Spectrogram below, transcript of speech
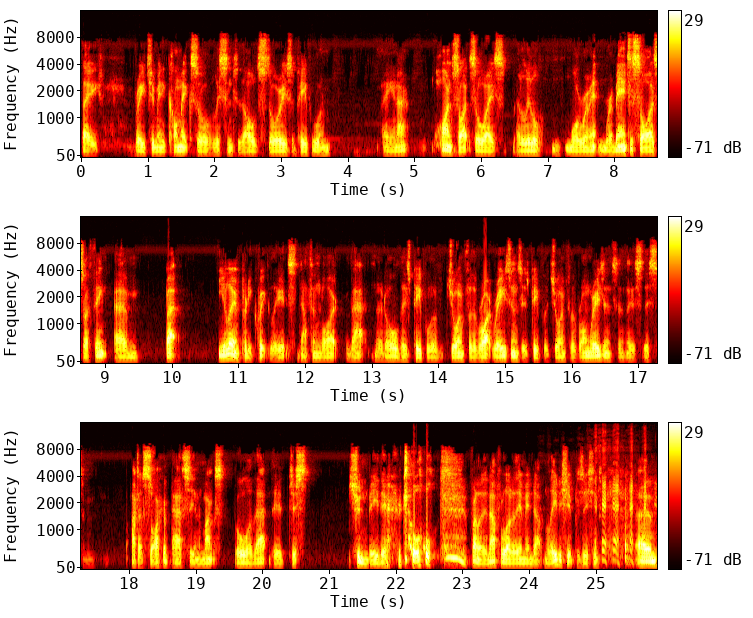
they read too many comics or listen to the old stories of people, and you know, hindsight's always a little more rom- romanticized. I think, um, you learn pretty quickly it's nothing like that at all. There's people who've joined for the right reasons. There's people who've joined for the wrong reasons, and there's there's some utter psychopaths in amongst all of that. They're just shouldn't be there at all. Funnily enough, a lot of them end up in leadership positions. Um,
